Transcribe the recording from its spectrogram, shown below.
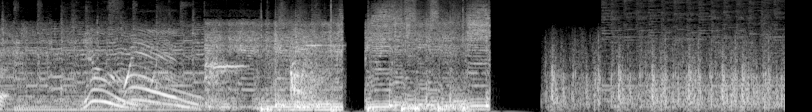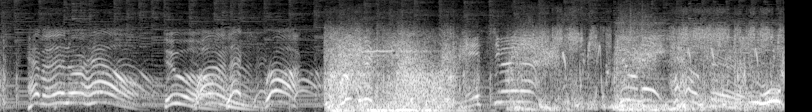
こんな。もんか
